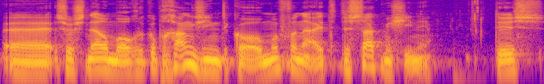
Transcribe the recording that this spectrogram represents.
uh, zo snel mogelijk op gang zien te komen vanuit de startmachine. Dus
